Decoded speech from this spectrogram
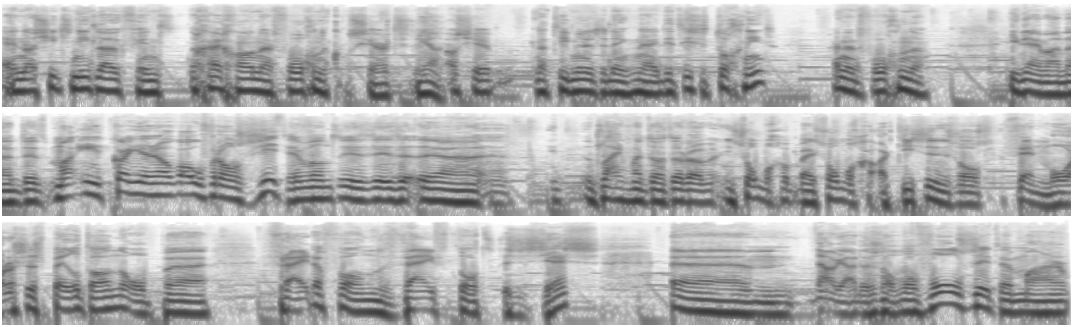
En als je iets niet leuk vindt, dan ga je gewoon naar het volgende concert. Dus als je na tien minuten denkt, nee, dit is het toch niet. Ga je naar de volgende. Ik neem aan dat maar kan je dan ook overal zitten? Want het, lijkt me dat er eh, in sommige, bij sommige artiesten... zoals Van Morrison speelt dan op eh, vrijdag van 5 tot 6. Ehm, nou ja, dat zal wel vol zitten, maar...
